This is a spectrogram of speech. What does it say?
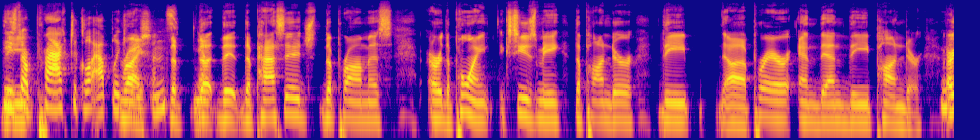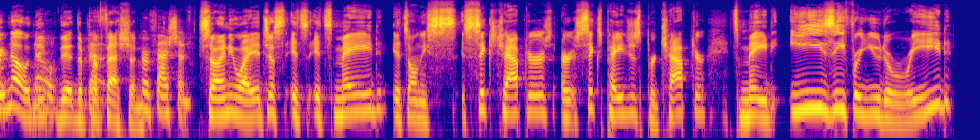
These The- are practical applications. the, Yeah. the, the, the passage, the promise, or the point, excuse me, the ponder, the uh, prayer, and then the ponder. or no, the, no, the, the, the profession. profession. So anyway, it just it's it's made. It's only six chapters or six pages per chapter. It's made easy for you to read.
